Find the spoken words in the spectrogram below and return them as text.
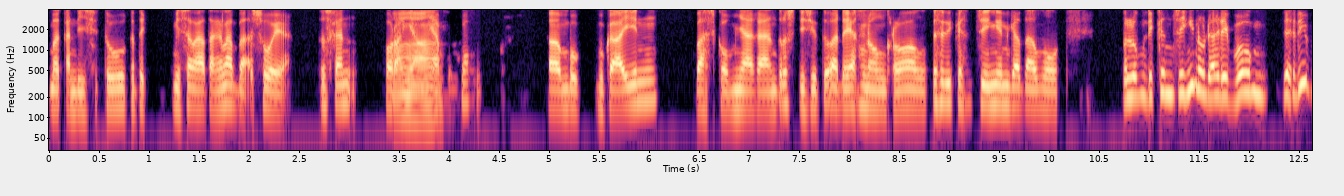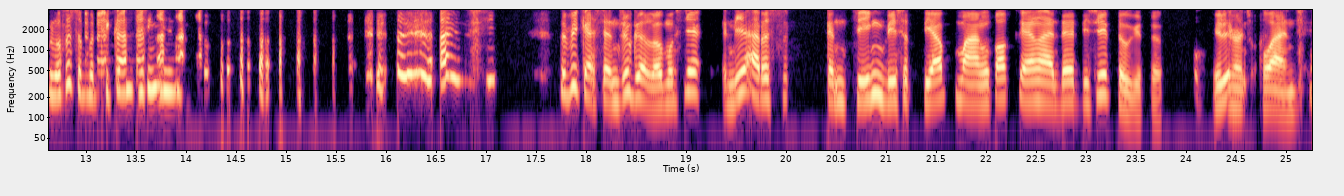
makan di situ, ketika misal katakanlah bakso ya, terus kan orang yang Ah. kan eh, bu- bukain baskomnya kan, terus di situ ada yang nongkrong, terus dikencingin katamu. Belum dikencingin udah dibom, jadi belum sempet dikencingin. Anjing. Tapi kasihan juga loh, maksudnya dia harus kencing di setiap mangkok yang ada di situ gitu. Itu Iya, Cuk. wah, anjing.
